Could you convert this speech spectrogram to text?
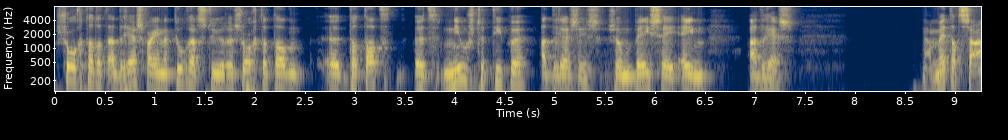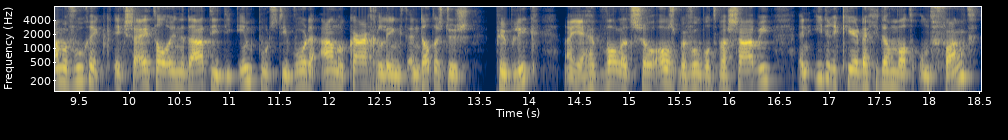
zorg dat het adres waar je naartoe gaat sturen, zorg dat dan, uh, dat, dat het nieuwste type adres is. Zo'n BC1 adres. Nou, met dat samenvoegen, ik, ik zei het al inderdaad, die, die inputs die worden aan elkaar gelinkt en dat is dus publiek. Nou, je hebt wallets zoals bijvoorbeeld Wasabi en iedere keer dat je dan wat ontvangt,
